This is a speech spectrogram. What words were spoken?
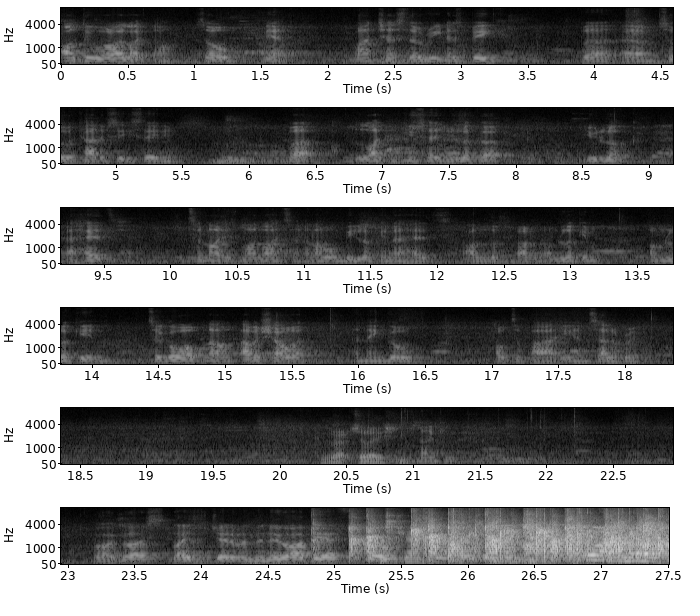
I'll do what I like now. So yeah, Manchester Arena's big, but um, so is Cardiff City Stadium. But like you said, you look at you look ahead. Tonight is my night, and I won't be looking ahead. I'll look. I'm, I'm looking. I'm looking to go out now, have a shower, and then go out to party and celebrate. Congratulations. Thank you. Right, guys, ladies and gentlemen, the new IBF World Champion.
